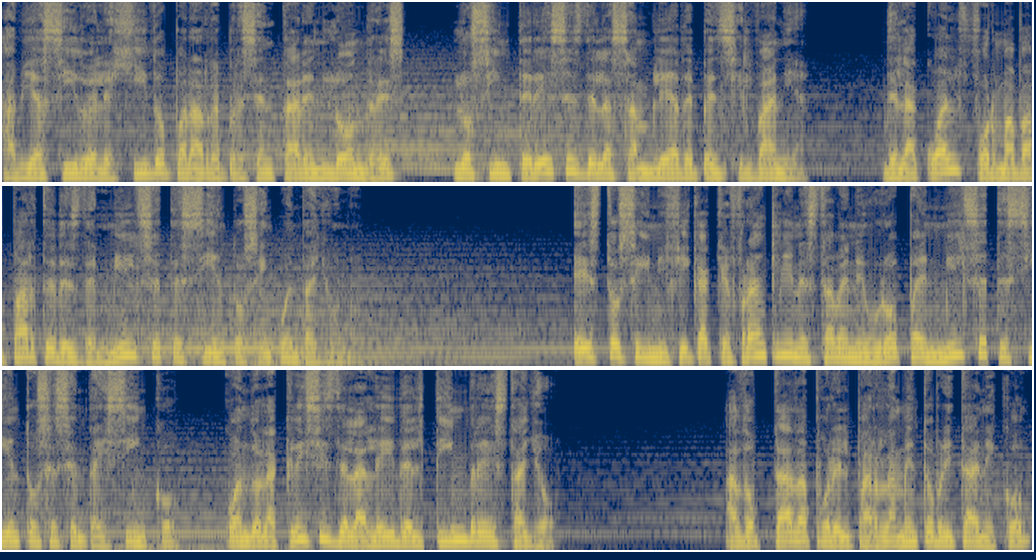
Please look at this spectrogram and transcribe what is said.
Había sido elegido para representar en Londres los intereses de la Asamblea de Pensilvania, de la cual formaba parte desde 1751. Esto significa que Franklin estaba en Europa en 1765, cuando la crisis de la ley del timbre estalló. Adoptada por el Parlamento británico,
